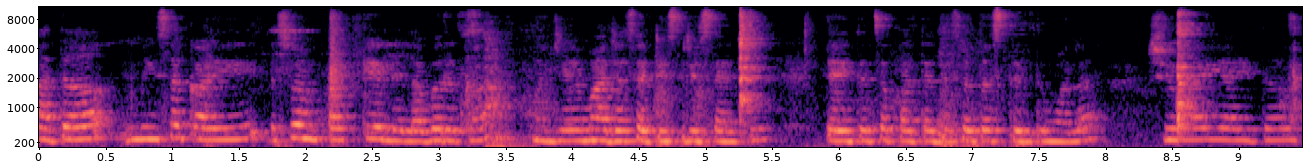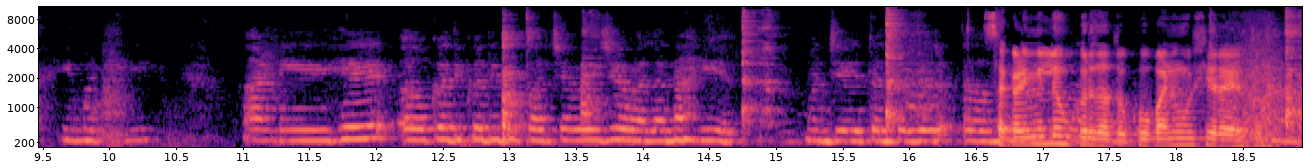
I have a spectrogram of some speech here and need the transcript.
आता मी सकाळी स्वयंपाक केलेला बरं का? म्हणजे माझ्यासाठी श्रीसाठी त्या इथं चपात्या दिसत असतील तुम्हाला. शिवाय या इथं ही मटकी. आणि हे कधी कधी दुपारच्या वेळी जेवायला नाही येत. म्हणजे त्यांचं जर सकाळी मी लवकर जातो खूप आणि उशिरा येतो.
